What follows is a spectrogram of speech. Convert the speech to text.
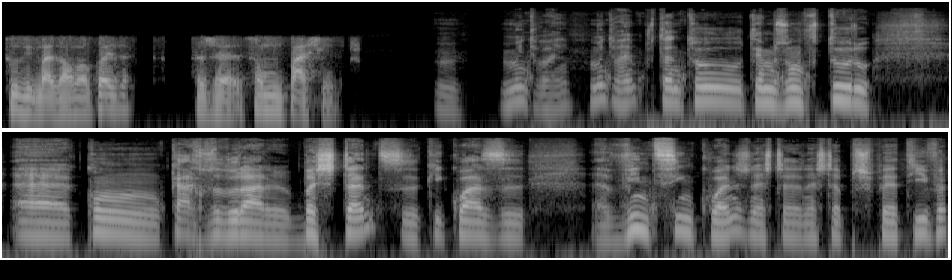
tudo e mais alguma coisa, ou seja, são muito mais simples. Hum, Muito bem, muito bem. Portanto, temos um futuro uh, com carros a durar bastante, aqui quase uh, 25 anos nesta, nesta perspectiva.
